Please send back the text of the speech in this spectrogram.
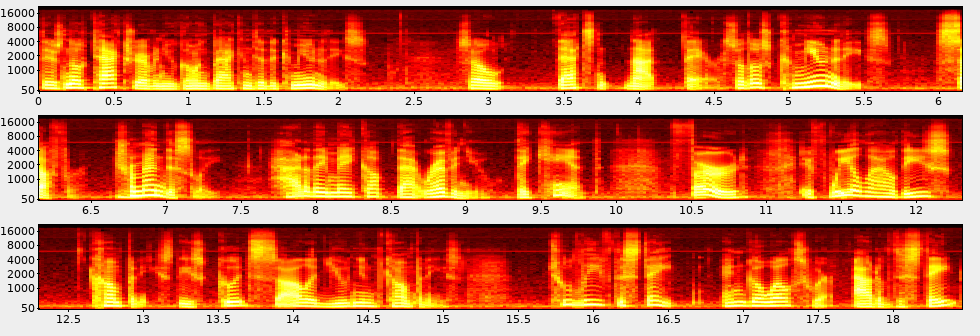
there's no tax revenue going back into the communities. So that's not there. So those communities suffer tremendously. How do they make up that revenue? They can't. Third, if we allow these companies, these good, solid union companies, to leave the state and go elsewhere, out of the state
